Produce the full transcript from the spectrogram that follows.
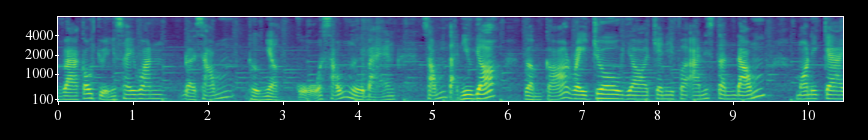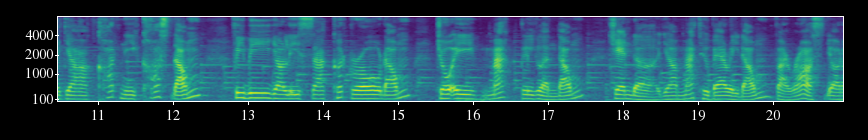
và câu chuyện xoay quanh đời sống thường nhật của 6 người bạn sống tại New York gồm có Rachel do Jennifer Aniston đóng, Monica do Courtney Cox đóng, Phoebe do Lisa Kudrow đóng, Joey McClellan đóng, Gender do Matthew Berry đóng và Ross do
